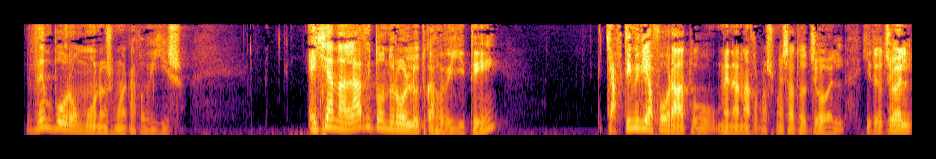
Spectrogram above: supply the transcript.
δεν μπορώ μόνος μου να καθοδηγήσω. Έχει αναλάβει τον ρόλο του καθοδηγητή και αυτή είναι η διαφορά του με έναν άνθρωπο ας πούμε, σαν τον Τζόελ. Γιατί ο Τζόελ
